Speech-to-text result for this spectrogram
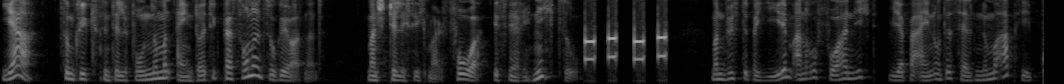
Ja, zum Glück sind Telefonnummern eindeutig Personen zugeordnet. Man stelle sich mal vor, es wäre nicht so. Man wüsste bei jedem Anruf vorher nicht, wer bei ein und derselben Nummer abhebt.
